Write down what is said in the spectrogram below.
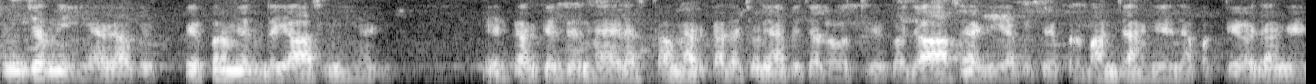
ਫਿਊਚਰ ਨਹੀਂ ਹੈਗਾ ਕੋਈ ਪੇਪਰ ਮਿਲਣ ਦੀ ਆਸ ਨਹੀਂ ਹੈਗੀ। ਇਸ ਕਰਕੇ ਫਿਰ ਮੈਂ ਰਸਤਾ ਅਮਰੀਕਾ ਦਾ ਚੁਣਿਆ ਵੀ ਚਲੋ ਉੱਥੇ ਕੁਝ ਆਸ ਹੈਗੀ ਆ ਵੀ ਪੇਪਰ ਬਣ ਜਾਣਗੇ ਜਾਂ ਪੱਕੇ ਹੋ ਜਾਣਗੇ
